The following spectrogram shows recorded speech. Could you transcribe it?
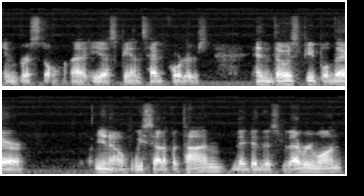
in Bristol, uh, ESPN's headquarters, and those people there. You know, we set up a time. They did this with everyone,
